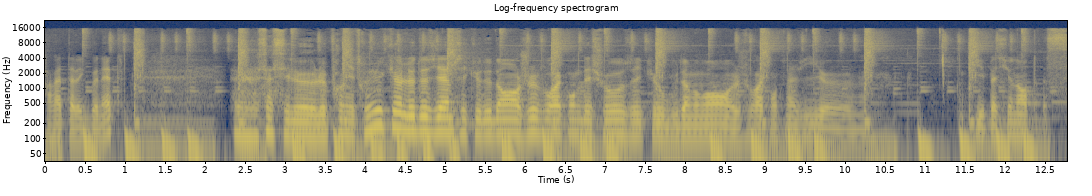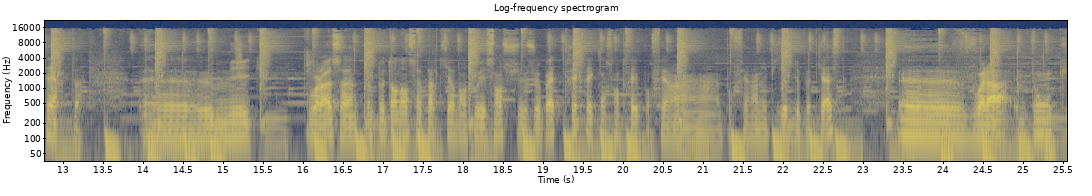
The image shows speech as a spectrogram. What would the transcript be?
cravate avec bonnette. Euh, ça c'est le, premier truc. Le deuxième c'est que dedans je vous raconte des choses et qu'au bout d'un moment je vous raconte ma vie euh, qui est passionnante certes, euh, mais voilà ça a un peu tendance à partir dans tous les sens. Je ne veux pas être très très concentré pour faire un, pour faire un épisode de podcast. Voilà, donc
